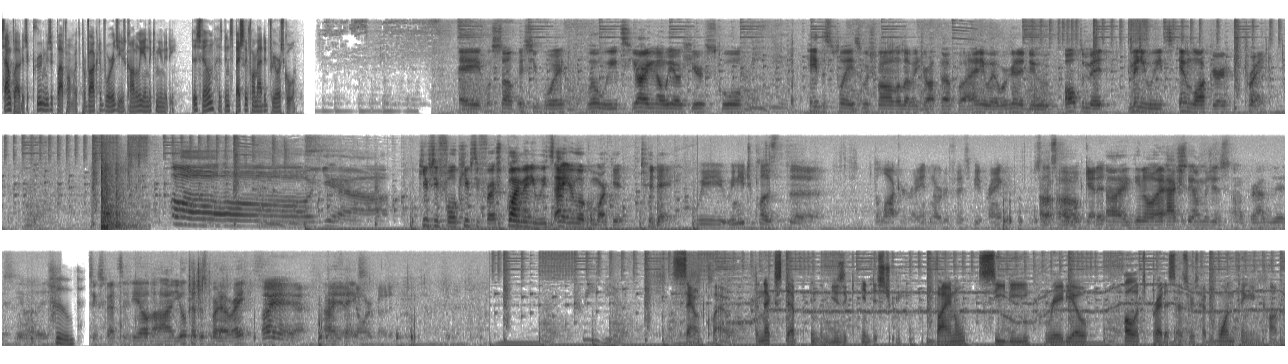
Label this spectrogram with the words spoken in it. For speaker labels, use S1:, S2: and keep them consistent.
S1: SoundCloud is a crude music platform with provocative words used commonly in the community. This film has been specially formatted for your school.
S2: Hey, what's up? It's your boy, Lil Wheats. You already know we are here, school. Hate this place, wish my mom would let me drop out, but anyway, we're gonna do ultimate Mini Wheats in locker prank. Oh, yeah. Keeps you full, keeps you fresh. Buy Mini Wheats at your local market today.
S3: We we need to close the the locker, right, in order for this to be a prank. So
S2: Uh,
S3: that someone
S2: uh,
S3: won't get it.
S2: Uh, you know, actually, I'm gonna just, I'm gonna grab this. You know, it's
S4: Poop.
S2: expensive, yo. Uh, you'll cut this part out, right?
S3: oh yeah, yeah.
S2: Alright,
S3: yeah,
S2: thanks.
S3: Don't worry about it.
S5: SoundCloud, the next step in the music industry. Vinyl, CD, radio, all its predecessors had one thing in common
